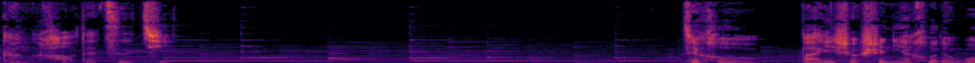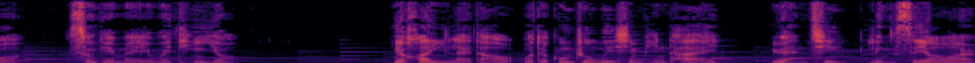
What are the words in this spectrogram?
更好的自己。最后，把一首《十年后的我》送给每一位听友，也欢迎来到我的公众微信平台“远近零四幺二”，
